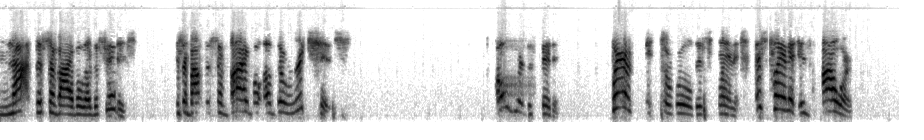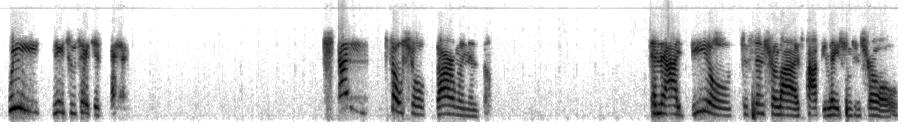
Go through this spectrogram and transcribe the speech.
not the survival of the fittest. It's about the survival of the richest over the fittest. We're fit to rule this planet. This planet is ours. We need to take it back. Study social Darwinism and the ideals to centralize population control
